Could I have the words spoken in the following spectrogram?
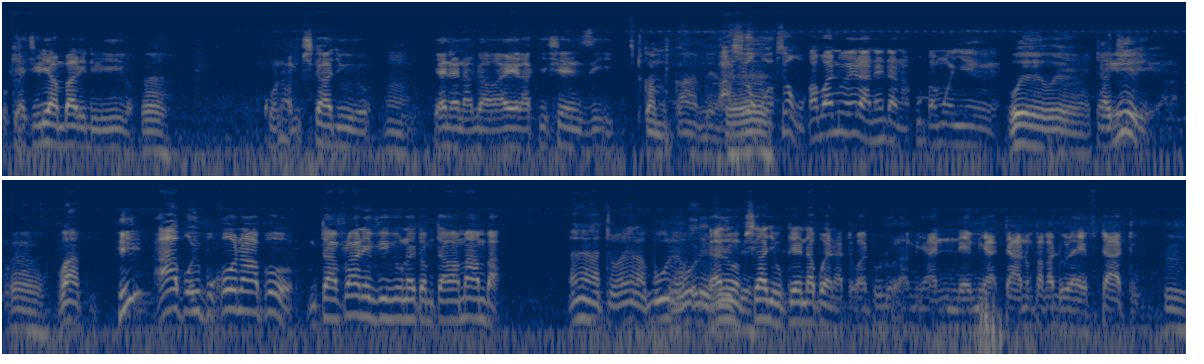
Ukiachilia mbali dili hilo, yeah. kuna mshikaji huyo. Mm. Yaani anagawa hela kishenzi. tukamkambe, Ah, sio sio kukabaniwa hela anaenda anakupa mwenyewe. Wewe tajiri Eh, anakupa. Eh. wapi? Hii hapo yupo kona hapo. Mtaa fulani hivi unaitwa mtaa wa Mamba. Yaani anatoa hela bure. Yaani mshikaji ukienda hapo anatoa tu dola mia nne mia tano mpaka dola elfu tatu Mm.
